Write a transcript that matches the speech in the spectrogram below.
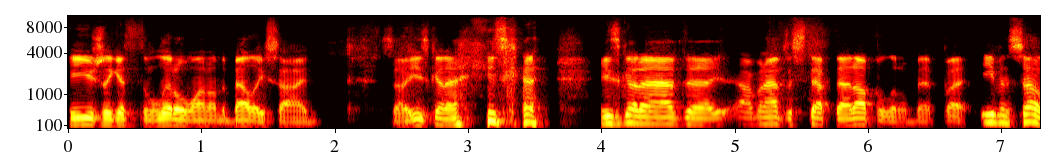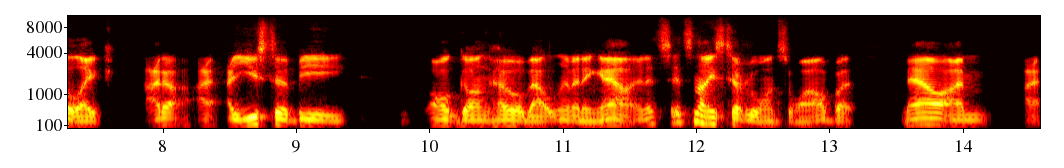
he usually gets the little one on the belly side. So he's gonna he's gonna he's gonna have to I'm gonna have to step that up a little bit. But even so, like I don't I, I used to be all gung ho about limiting out, and it's it's nice every once in a while. But now I'm I,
